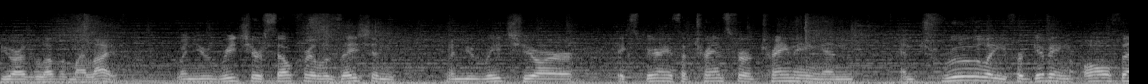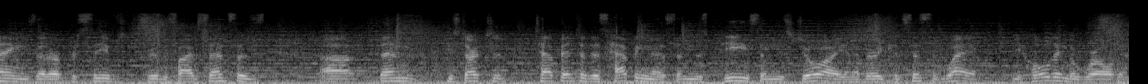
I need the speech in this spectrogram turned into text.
You are the love of my life. When you reach your self-realization, when you reach your experience of transfer of training and and truly forgiving all things that are perceived through the five senses, uh, then you start to tap into this happiness and this peace and this joy in a very consistent way, beholding the world in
